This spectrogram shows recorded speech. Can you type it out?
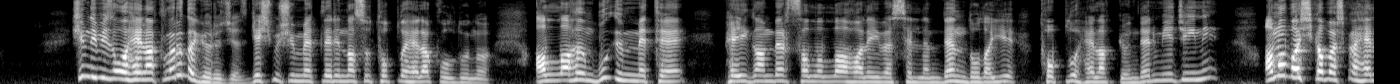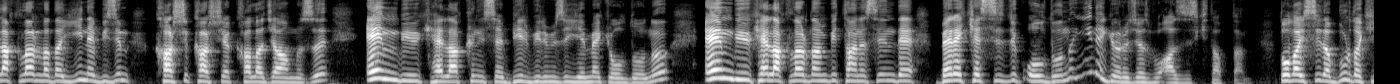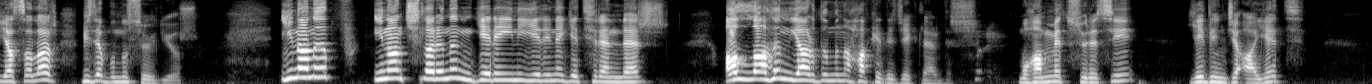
Şimdi biz o helakları da göreceğiz. Geçmiş ümmetlerin nasıl toplu helak olduğunu Allah'ın bu ümmete peygamber sallallahu aleyhi ve sellem'den dolayı toplu helak göndermeyeceğini ama başka başka helaklarla da yine bizim karşı karşıya kalacağımızı en büyük helakın ise birbirimizi yemek olduğunu en büyük helaklardan bir tanesinin de bereketsizlik olduğunu yine göreceğiz bu aziz kitaptan. Dolayısıyla buradaki yasalar bize bunu söylüyor. İnanıp inançlarının gereğini yerine getirenler Allah'ın yardımını hak edeceklerdir. Muhammed suresi 7. ayet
